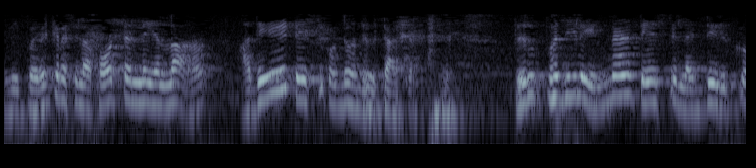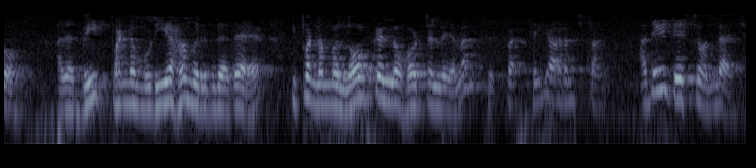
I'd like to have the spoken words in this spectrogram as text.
இப்ப இருக்கிற சில ஹோட்டல்ல எல்லாம் அதே டேஸ்ட் கொண்டு வந்து விட்டார்கள் திருப்பதியில என்ன டேஸ்ட் லட்டு இருக்கோ அதை பீட் பண்ண முடியாம இருந்தத இப்ப நம்ம லோக்கல்ல ஹோட்டல்ல எல்லாம் செய்ய ஆரம்பிச்சிட்டாங்க. அதே டேஸ்ட் வந்தாச்சு.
